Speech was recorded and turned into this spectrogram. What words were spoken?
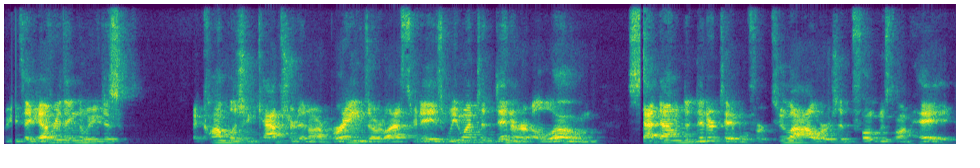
we could take everything that we just accomplished and captured in our brains over the last two days. We went to dinner alone, sat down at the dinner table for two hours, and focused on, hey,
